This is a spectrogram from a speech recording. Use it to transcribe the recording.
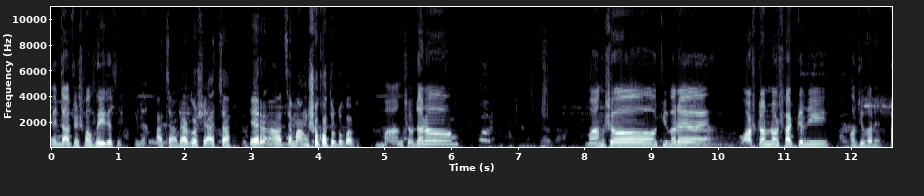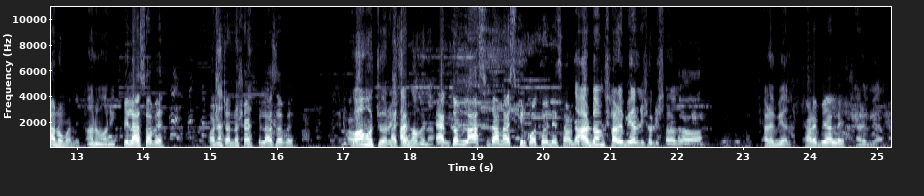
এই দাঁতে সব হয়ে গেছে। আচ্ছা ব্যাগসে আচ্ছা। এর আচ্ছা মাংস কতটুকু হবে? মাংস ধরো মাংস হতে পারে অষ্টান্ন ষাট কেজি হতে পারে। আনুমানিক। আনুমানিক। প্লাস হবে? অষ্টান্ন ষাট প্লাস হবে? কম হতে পারে আচ্ছা। ষাট হবে না। একদম লাস্ট দাম আজকের কত হইলে দাম সাড়ে বিয়াল্লিশ হলে ছাড়া যাবে। সাড়ে বিয়াল্লিশ। সাড়ে বিয়াল্লিশ? সাড়ে বিয়াল্লিশ।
